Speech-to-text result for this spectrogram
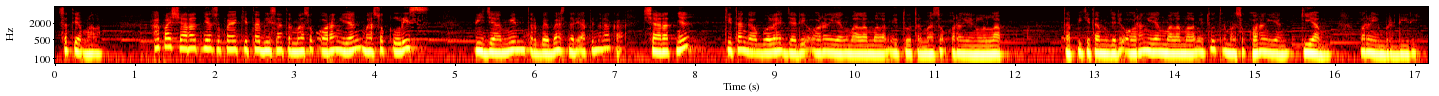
Setiap malam. Apa syaratnya supaya kita bisa termasuk orang yang masuk list dijamin terbebas dari api neraka? Syaratnya kita nggak boleh jadi orang yang malam-malam itu termasuk orang yang lelap. Tapi kita menjadi orang yang malam-malam itu termasuk orang yang kiam, orang yang berdiri.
